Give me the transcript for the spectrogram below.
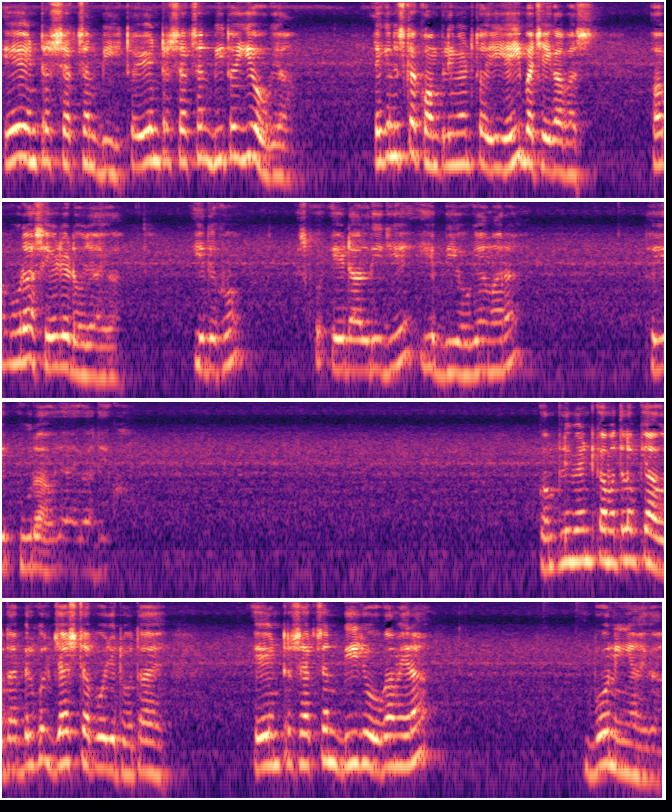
ए इंटरसेक्शन बी तो ए इंटरसेक्शन बी तो ये हो गया, लेकिन इसका कॉम्प्लीमेंट तो यही बचेगा बस, और पूरा शेडेड हो जाएगा। ये देखो इसको ए डाल दीजिए, ये बी हो गया हमारा। तो ये पूरा हो जाएगा, देखो। कॉम्प्लीमेंट का मतलब क्या होता है? बिल्कुल जस्ट अपोजिट होता है। ए इंटरसेक्शन बी जो होगा मेरा, वो नहीं आएगा।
